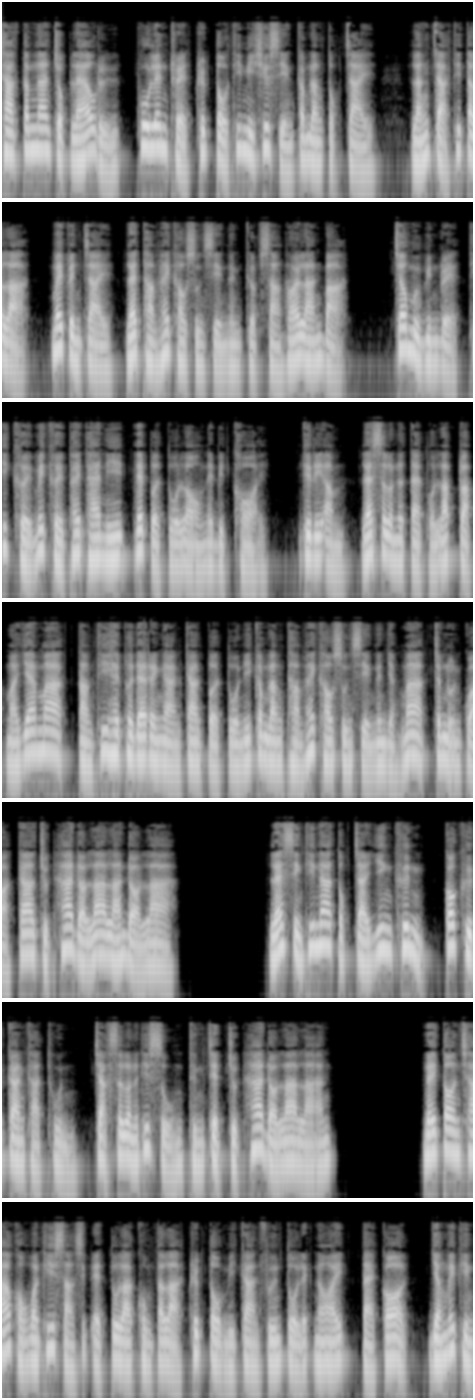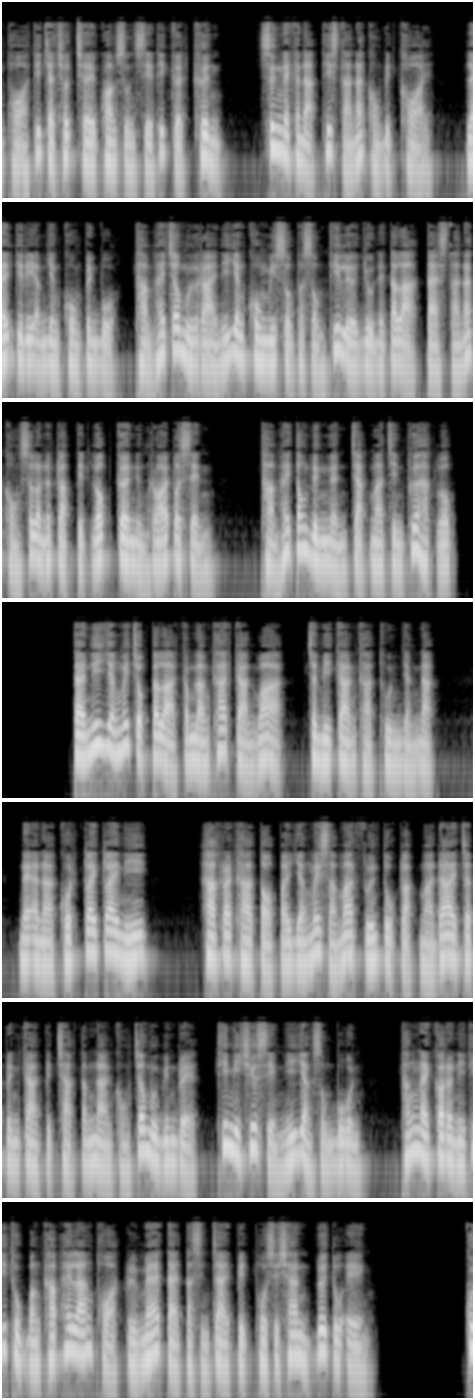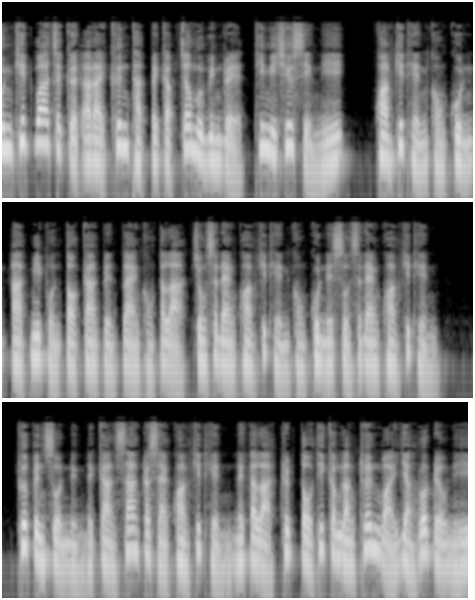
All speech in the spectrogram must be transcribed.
ฉากตำนานจบแล้วหรือผู้เล่นเทรดคริปโตที่มีชื่อเสียงกำลังตกใจ หลังจากที่ตลาดไม่เป็นใจและทำให้เขาสูญเสียเงินเกือบ 300 ล้านบาท เจ้ามือวินเรทที่เคยไม่เคยพ่ายแพ้นี้ได้เปิดตัวลองในบิตคอยทีริอัมและสโลนแต่ผลลัพธ์กลับมาแย่มาก ตามที่ให้เพื่อได้รายงานการเปิดตัวนี้กำลังทำให้เขาสูญเสียเงินอย่างมากจำนวนกว่า 9.5 ดอลลาร์ล้านดอลลาร์และสิ่งที่น่าตกใจยิ่งขึ้นก็คือการขาดทุนจากสโลนที่สูงถึง 7.5 ดอลลาร์ล้าน ในตอนเช้าของวันที่ 31 ตุลาคมตลาดคริปโตมีการฟื้นตัวเล็กน้อย แต่ก็ยังไม่เพียงพอที่จะชดเชยความสูญเสียที่เกิดขึ้น ซึ่งในขณะที่สถานะของบิตคอยและอีเรียมยังคงเป็นบวกทำให้เจ้ามือรายนี้ยังคงมีส่วนผสมที่เหลืออยู่ในตลาด แต่สถานะของสโลนกลับติดลบเกิน 100%ทำให้ต้องดึงเงินจากมาจินเพื่อหักลบ แต่นี่ยังไม่จบตลาดกำลังคาดการณ์ว่าจะมีการขาดทุนอย่างหนัก ในอนาคตใกล้ ๆ นี้ หากราคาต่อไปยังไม่สามารถฟื้นตัวกลับมาได้จะเป็นการปิดฉากตำนานของเจ้ามือวินเรทที่มีชื่อเสียงนี้อย่างสมบูรณ์ ทั้งในกรณีที่ถูกบังคับให้ล้างพอร์ตหรือแม้แต่ตัดสินใจปิดโพซิชันด้วยตัวเอง คุณคิดว่าจะเกิดอะไรขึ้นถัดไปกับเจ้ามือวินเรทที่มีชื่อเสียงนี้ ความคิดเห็นของคุณอาจมีผลต่อการเปลี่ยนแปลงของตลาด จงแสดงความคิดเห็นของคุณในส่วนแสดงความคิดเห็น เพื่อเป็นส่วนหนึ่งในการสร้างกระแสความคิดเห็นในตลาดคริปโตที่กำลังเคลื่อนไหวอย่างรวดเร็วนี้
